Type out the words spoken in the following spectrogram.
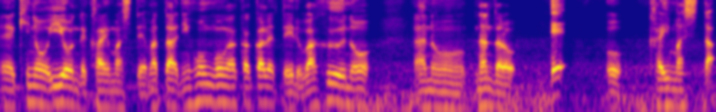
えー、昨日イオンで買いまして、また日本語が書かれている和風の、あのー、なんだろう、絵を買いました。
